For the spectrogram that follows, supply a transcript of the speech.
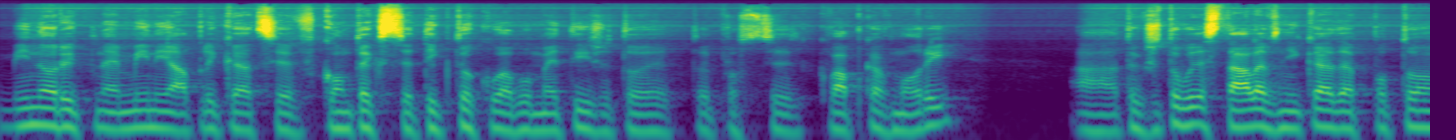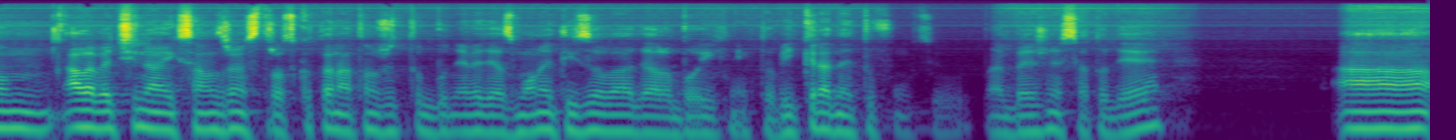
minoritné mini aplikácie v kontexte TikToku alebo Mety, že to je, to je proste kvapka v mori. A, takže to bude stále vznikať a potom, ale väčšina ich samozrejme stroskota na tom, že to bude nevedia zmonetizovať alebo ich niekto vykradne tú funkciu. Bežne sa to deje. A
